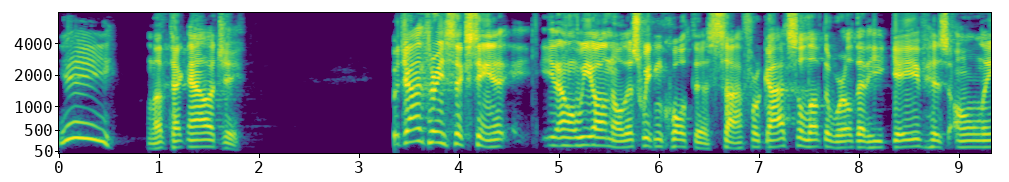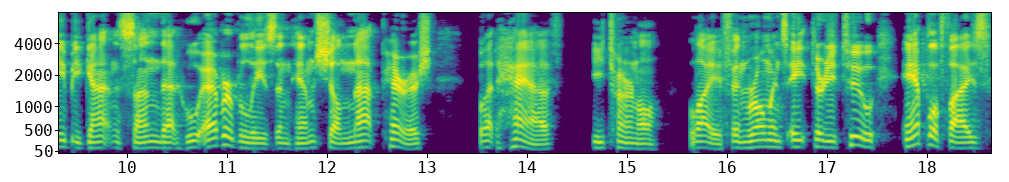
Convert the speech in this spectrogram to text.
Yay. Love technology. But John 3:16, you know, we all know this. We can quote this. Uh, For God so loved the world that he gave his only begotten son that whoever believes in him shall not perish but have eternal life. And Romans 8:32 amplifies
